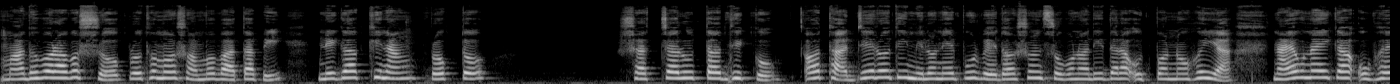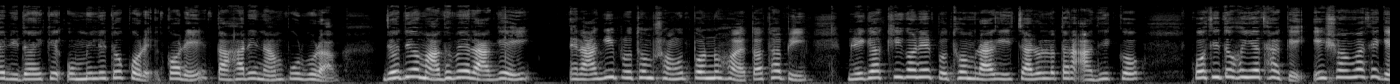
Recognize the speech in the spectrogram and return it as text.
মাধবরাগস্য প্রথম সম্ভবাতাপি মৃগাক্ষিণাং প্রোক্ত সাচ্চারুত্তাধিক্য। অর্থাৎ যে রতি মিলনের পূর্বে দর্শন শ্রবণাদির দ্বারা উৎপন্ন হইয়া নায়ক নায়িকা উভয়ের হৃদয়কে উন্মিলিত করে করে, তাহারই নাম পূর্বরাগ। যদিও মাধবের রাগেই রাগই প্রথম সমুৎপন্ন হয়, তথাপি মৃগাক্ষীগণের প্রথম রাগই চারুলতার আধিক্য কথিত হইয়া থাকে, এই সংজ্ঞা থেকে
